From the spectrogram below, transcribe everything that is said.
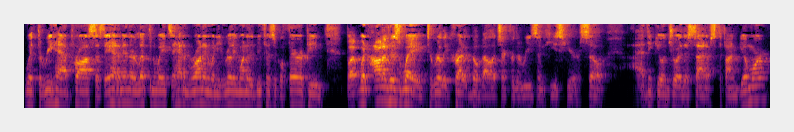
with the rehab process. They had him in there lifting weights. They had him running when he really wanted to do physical therapy, but went out of his way to really credit Bill Belichick for the reason he's here. So I think you'll enjoy this side of Stephon Gilmore.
